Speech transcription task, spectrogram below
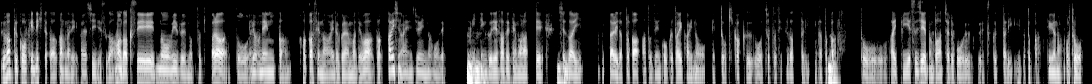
うまく貢献できたかはかなり怪しいですが、まあ学生の身分の時からと4年間、博士の間ぐらいまでは、学会誌の編集員の方でうん、ミーティングでさせてもらって、うん、取材行ったりだとか、あと全国大会の、えっと、企画をちょっと手伝ったりだとか、うん、と IPSJ のバーチャルホール作ったりだとかっていうようなこと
